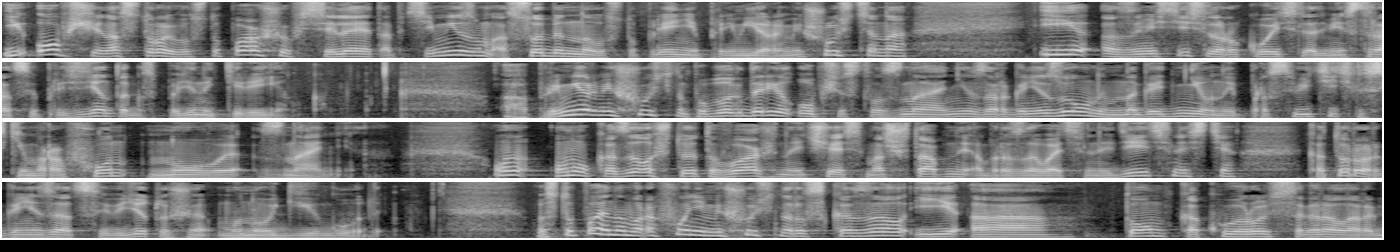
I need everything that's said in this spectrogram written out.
И общий настрой выступавших вселяет оптимизм, особенно выступление премьера Мишустина и заместителя руководителя администрации президента господина Кириенко. А премьер Мишустин поблагодарил Общество знаний за организованный многодневный просветительский марафон «Новое знание». Он, он указал, что это важная часть масштабной образовательной деятельности, которую организация ведет уже многие годы. Выступая на марафоне, Мишустин рассказал и о том, какую роль сыграла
